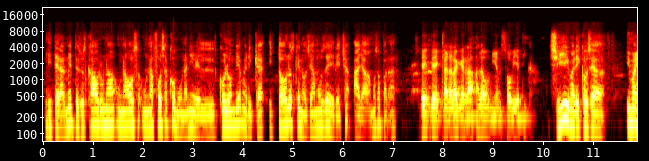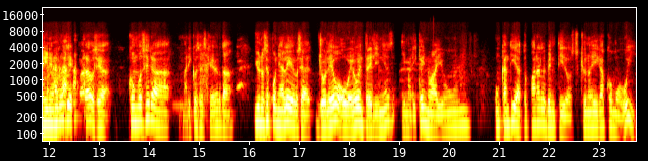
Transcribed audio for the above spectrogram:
literalmente, eso es cavar una, una, una fosa común a nivel Colombia, América, y todos los que no seamos de derecha, allá vamos a parar. De, declara la guerra a la Unión Soviética. Sí, marico, o sea, imaginémonos llegar, o sea, ¿cómo será, marico, o sea, es que de verdad, y uno se pone a leer, o sea, yo leo o veo entre líneas, y marica, y no hay un, un candidato para el 22 que uno diga como, uy,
